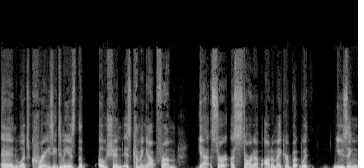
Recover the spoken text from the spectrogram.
And what's crazy to me is the Ocean is coming out from yeah, sir, a startup automaker, but with using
